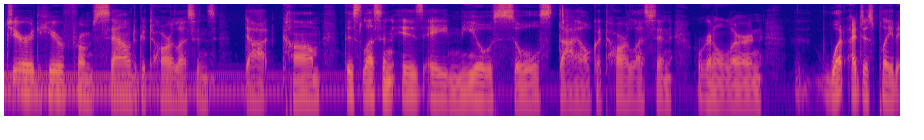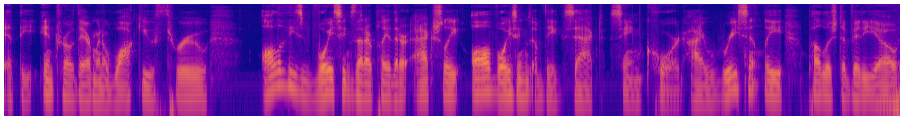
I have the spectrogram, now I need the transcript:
Jared here from soundguitarlessons.com. This lesson is a neo soul style guitar lesson. We're going to learn what I just played at the intro there. I'm going to walk you through all of these voicings that I play that are actually all voicings of the exact same chord. I recently published a video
